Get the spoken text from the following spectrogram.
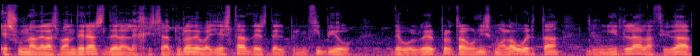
Es una de las banderas de la legislatura de Ballesta desde el principio, devolver protagonismo a la huerta y unirla a la ciudad.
